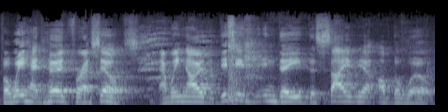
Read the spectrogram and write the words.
for we had heard for ourselves, and we know that this is indeed the Saviour of the world.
